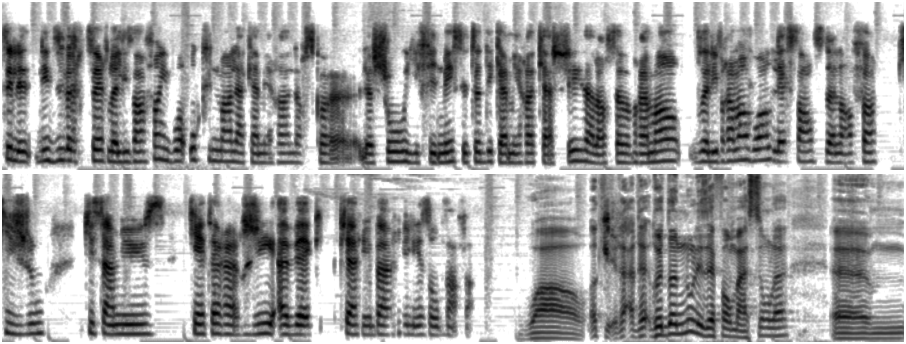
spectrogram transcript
tu sais, les, les divertir. là. Les enfants, ils voient aucunement la caméra lorsque euh, le show il est filmé. C'est toutes des caméras cachées. Alors, ça va vraiment, vous allez vraiment voir l'essence de l'enfant qui joue, qui s'amuse, qui interagit avec Pierre Hébert et les autres enfants. Wow. OK, redonne-nous les informations, là. Euh,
